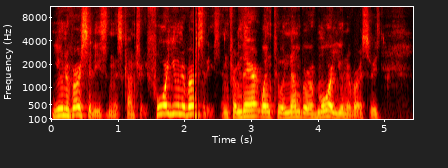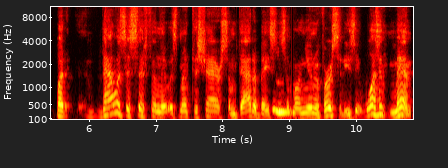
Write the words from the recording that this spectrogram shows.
universities in this country, four universities. And from there, it went to a number of more universities. But that was a system that was meant to share some databases hmm. among universities. It wasn't meant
